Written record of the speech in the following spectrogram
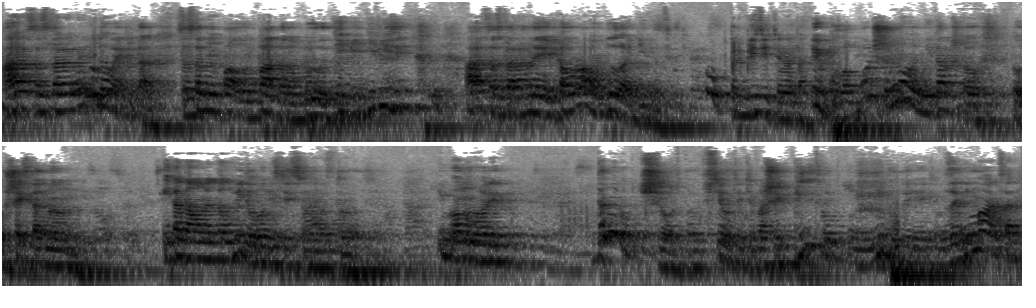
А со стороны, ну давайте так, со стороны Павла Пандова было 9 дивизий, а со стороны Каурава было 11. Ну, приблизительно так. Их было больше, но не так, что ну, 6 к 1. И когда он это увидел, он, естественно, расстроился. И он говорит, да ну к черту, все вот эти ваши битвы, не буду я этим заниматься.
